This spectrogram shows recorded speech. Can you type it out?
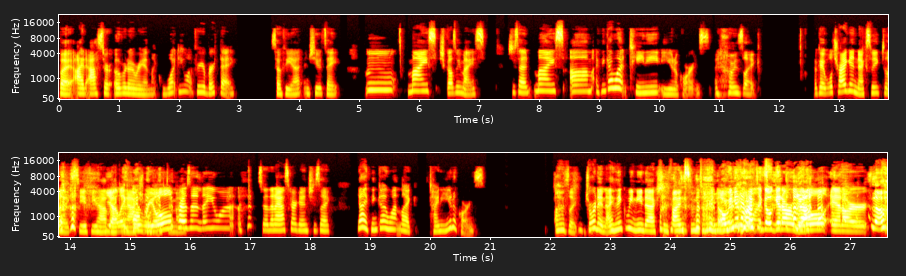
But I'd asked her over and over again, like, what do you want for your birthday, Sophia? And she would say, mm, mice. She calls me mice. She said, mice, um, I think I want teeny unicorns. And I was like, okay, we'll try again next week to like see if you have yeah, like, like, a real present that you want. So then I asked her again. She's like, yeah, I think I want like tiny unicorns. I was like, Jordan, I think we need to actually find some tiny unicorns. Are we gonna have to go get our whittle and our So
